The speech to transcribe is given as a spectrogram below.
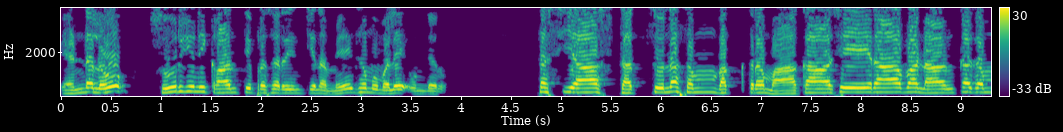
ఎండలో సూర్యుని కాంతి ప్రసరించిన మేఘము వలె ఉండెను. తస్యాస్తత్సున సంవక్త్రమాకాశే రావణాంకగం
